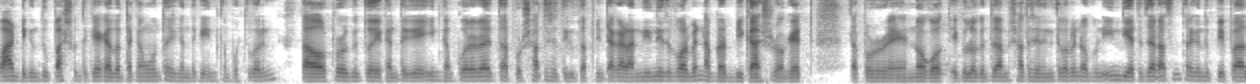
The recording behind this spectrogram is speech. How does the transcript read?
পার ডে কিন্তু পাঁচশো থেকে এক হাজার টাকা মতো এখান থেকে ইনকাম করতে পারেন। তারপর কিন্তু এখান থেকে ইনকাম করার তারপর সাথে সাথে কিন্তু আপনি টাকাটা নিয়ে নিতে পারবেন আপনার বিকাশ রকেট, তারপর নগদ এগুলো কিন্তু আপনি সাথে সাথে নিতে পারবেন। আপনি ইন্ডিয়াতে যারা আছেন তারা কিন্তু পেপাল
